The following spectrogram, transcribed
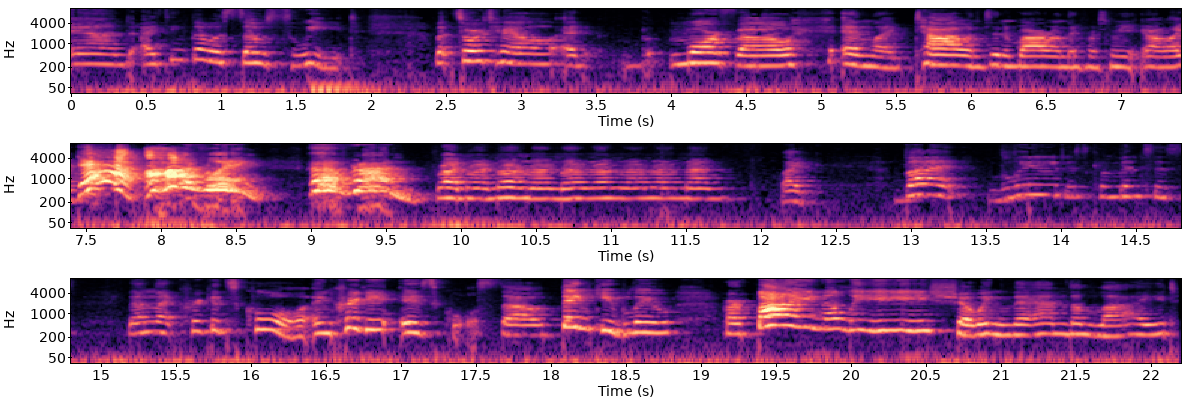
and i think that was so sweet but Swordtail and Morpho and like Tao and Cinnabar when they first meet are like, ah, I'm Wing! Oh, run! run! Run, run, run, run, run, run, run, run, Like, but Blue just convinces them that Cricket's cool, and Cricket is cool. So thank you, Blue, for finally showing them the light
